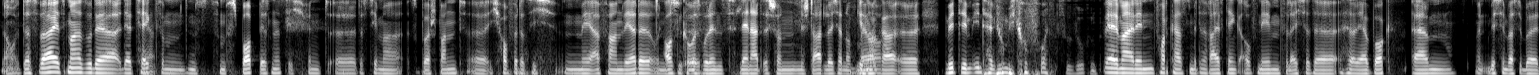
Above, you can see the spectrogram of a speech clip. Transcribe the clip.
Genau, das war jetzt mal so der, der Take Ja. zum, zum Sportbusiness. Ich finde äh, das Thema super spannend. Äh, ich hoffe, dass ich mehr erfahren werde. Und, Außenkorrespondenz Lennart ist schon in den Startlöchern auf Genau. Mallorca äh, mit dem Interviewmikrofon zu suchen. äh, werde mal den Podcast mit Ralf Denk aufnehmen. Vielleicht hat er, hat er ja Bock, ähm, und ein bisschen was über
